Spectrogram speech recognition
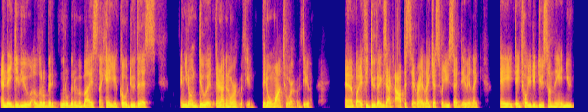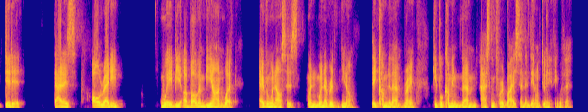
and they give you a little bit little bit of advice like hey you go do this and you don't do it they're not going to work with you. They don't want to work with you. Uh, but if you do the exact opposite right? Like just what you said david like they they told you to do something and you did it. That is already way be above and beyond what everyone else is when whenever you know they come to them right people coming to them asking for advice and then they don't do anything with it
